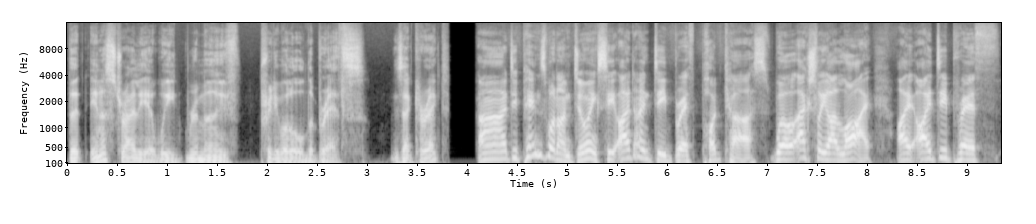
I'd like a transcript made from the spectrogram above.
that in Australia we remove pretty well all the breaths. Is that correct? Uh, depends what I'm doing. See, I don't deep breath podcasts. Well, actually, I lie. I, I deep breath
